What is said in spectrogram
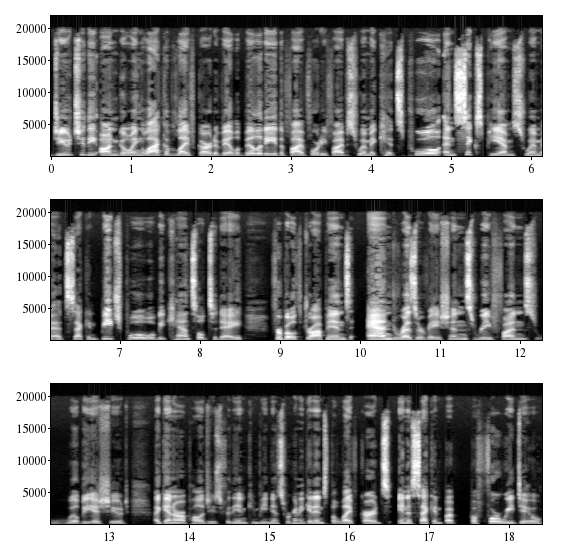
due to the ongoing lack of lifeguard availability, the 545 swim at Kits Pool and 6 p.m. swim at Second Beach Pool will be canceled today for both drop ins and reservations. Refunds will be issued. Again, our apologies for the inconvenience. We're going to get into the lifeguards in a second, but before we do,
